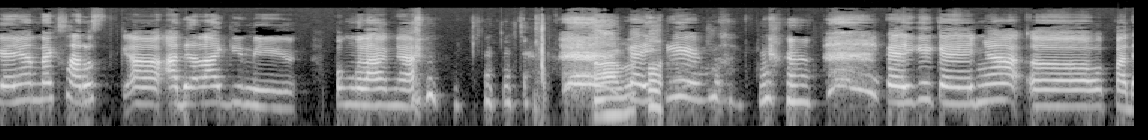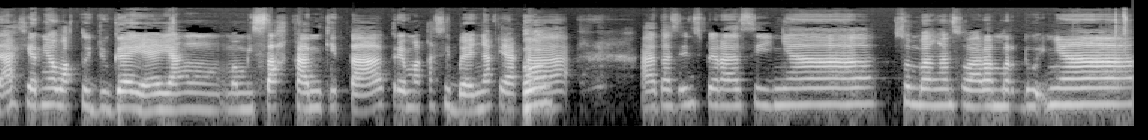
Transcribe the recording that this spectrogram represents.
Kayaknya next harus uh, ada lagi nih pengulangan. Kayak gini. Kayak gini kayaknya uh, pada akhirnya waktu juga ya yang memisahkan kita. Terima kasih banyak ya kak atas inspirasinya, sumbangan suara merdunya,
